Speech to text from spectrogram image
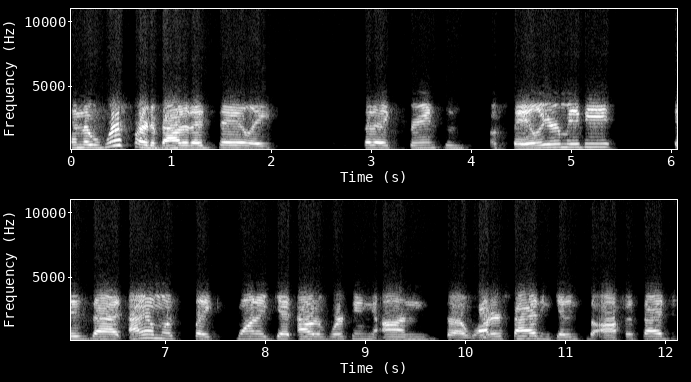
and the worst part about it, I'd say, like that I experienced as a failure maybe, is that I almost like want to get out of working on the water side and get into the office side to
